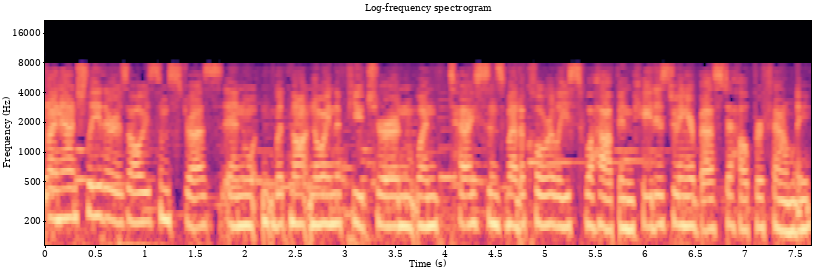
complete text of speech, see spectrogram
Financially, there is always some stress and with not knowing the future and when Tyson's medical release will happen, Kate is doing her best to help her family.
